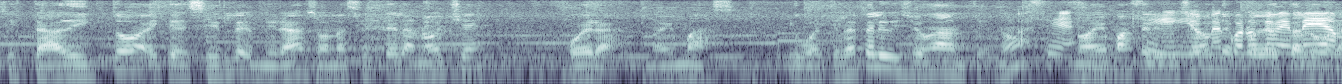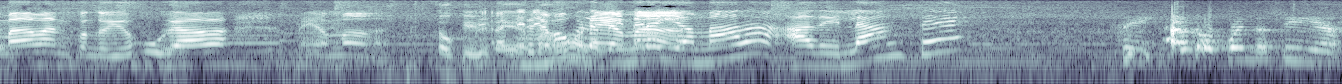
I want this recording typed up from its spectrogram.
Si está adicto, hay que decirle, mira, son las 7 de la noche, fuera, no hay más. Igual que la televisión antes, ¿no? No hay más sí, televisión. Yo me acuerdo que me llamaban, cuando yo jugaba, me llamaban. Tenemos una primera llamada, adelante. Sí, aló, buenos días.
